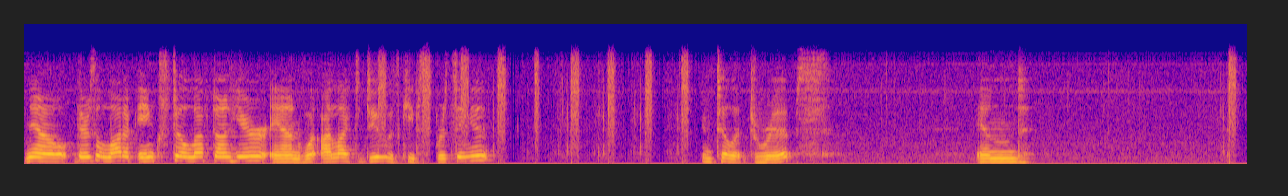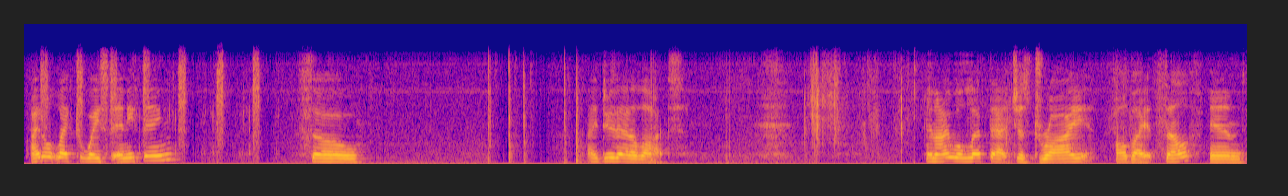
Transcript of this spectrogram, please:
Now, there's a lot of ink still left on here, and what I like to do is keep spritzing it until it drips. And I don't like to waste anything, so I do that a lot. And I will let that just dry all by itself, and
